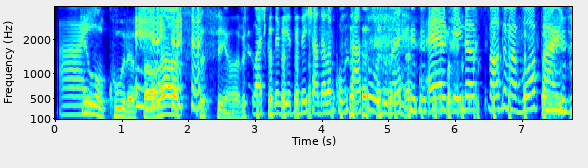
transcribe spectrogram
Ai. Que loucura, Paulo. Nossa senhora. Eu acho que eu deveria ter deixado ela contar tudo, né? É, porque ainda falta uma boa parte,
